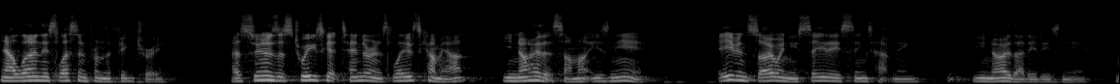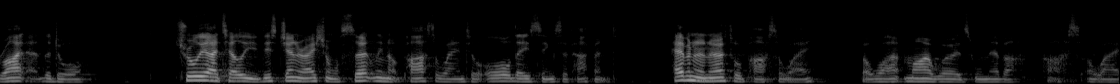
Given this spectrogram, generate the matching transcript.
Now learn this lesson from the fig tree. As soon as its twigs get tender and its leaves come out, you know that summer is near. Even so, when you see these things happening, you know that it is near, right at the door. Truly I tell you, this generation will certainly not pass away until all these things have happened. Heaven and earth will pass away, but my words will never pass away.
